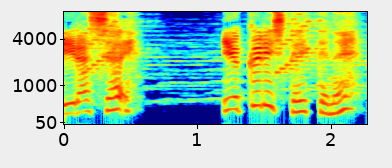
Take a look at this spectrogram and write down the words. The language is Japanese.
いらっしゃい。ゆっくりしていってね。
